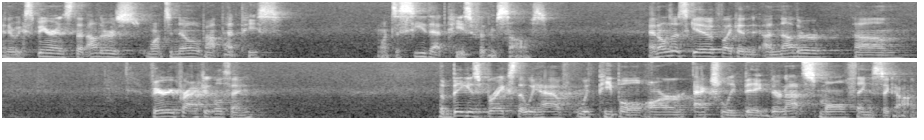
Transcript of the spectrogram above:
and to experience that others want to know about that peace, want to see that peace for themselves. And I'll just give like an, another um, very practical thing. The biggest breaks that we have with people are actually big. They're not small things to God.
